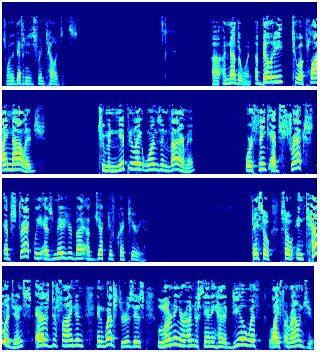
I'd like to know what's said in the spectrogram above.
It's one of the definitions for intelligence. Uh, another one, ability to apply knowledge to manipulate one's environment or think abstract, abstractly as measured by objective criteria. Okay, so, so intelligence, as defined in, in Webster's, is learning or understanding how to deal with life around you.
